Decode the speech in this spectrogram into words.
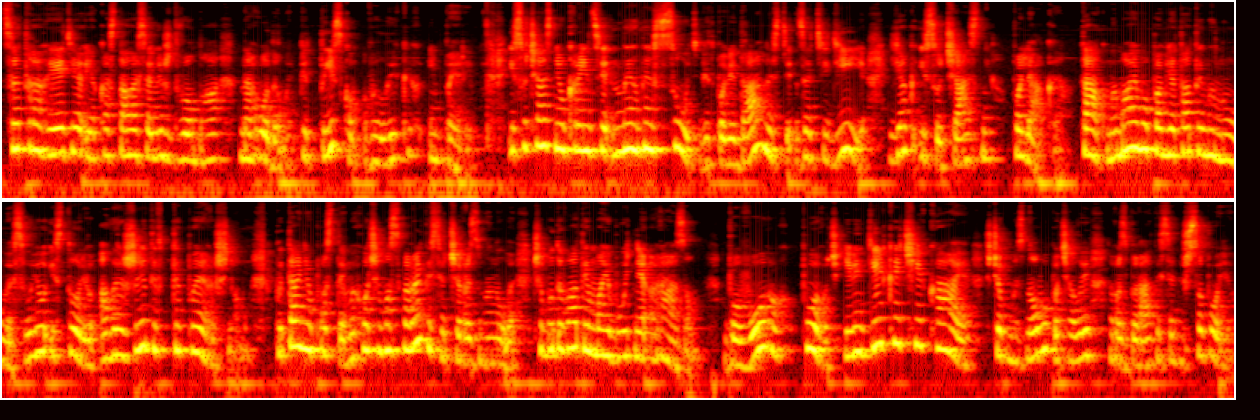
це трагедія, яка сталася між двома народами під тиском великих імперій. І сучасні українці не несуть відповідальності за ці дії, як і сучасні поляки. Так, ми маємо пам'ятати минуле, свою історію, але жити в теперішньому. Питання просте: ми хочемо сваритися через минуле чи будувати майбутнє разом. Бо ворог поруч, і він тільки чекає, щоб ми знову почали розбиратися між собою.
